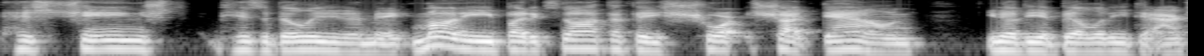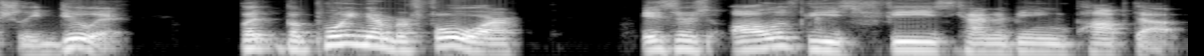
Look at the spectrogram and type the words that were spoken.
has changed his ability to make money, but it's not that they short shut down, you know, the ability to actually do it. But but point number four is there's all of these fees kind of being popped up.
